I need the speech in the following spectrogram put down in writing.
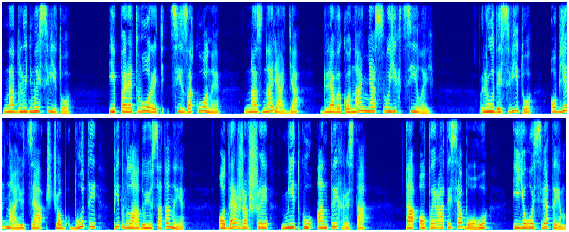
над людьми світу, і перетворить ці закони на знаряддя для виконання своїх цілей. Люди світу об'єднаються, щоб бути під владою сатани, одержавши мітку Антихриста та опиратися Богу і Його святим,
